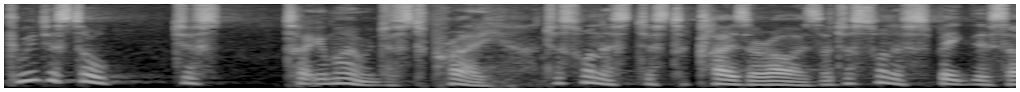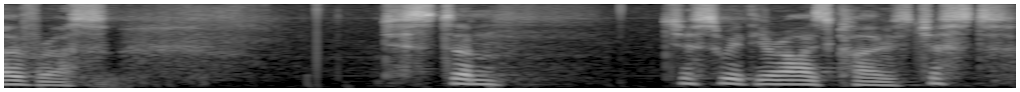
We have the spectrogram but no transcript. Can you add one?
can we just all just take a moment just to pray? I just want us just to close our eyes. I just want to speak this over us. Just, um, just with your eyes closed, just,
